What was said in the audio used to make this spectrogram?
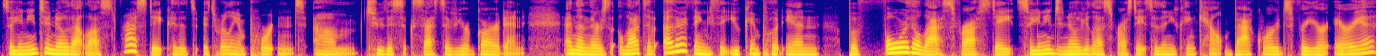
So you need to know that last frost date because it's it's really important um, to the success of your garden. And then there's lots of other things that you can put in before the last frost date. So you need to know your last frost date so then you can count backwards for your area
